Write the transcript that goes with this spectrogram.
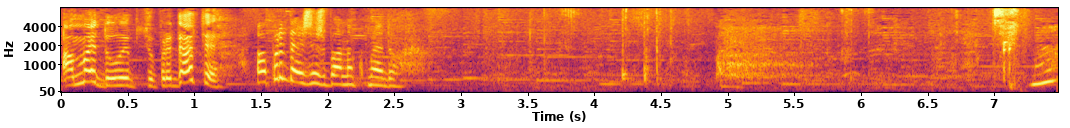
А меду липцю придати? А придай же ж банок меду. Вдячна.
